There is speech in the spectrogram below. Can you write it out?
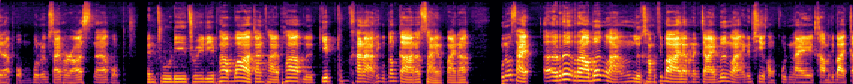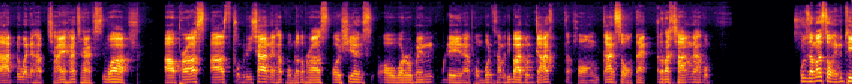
นะครับผมบนเว็บไซต์ Paras นะครับผมเป็น 2D 3D ภาพวาดการถ่ายภาพหรือกิฟทุกขนาดที่คุณต้องการนะใส่ลงไปนะ คุณต้องใส่เรื่องราวเบื้องหลังหรือคำอธิบายแรงบันดาลใจเบื้องหลัง NFT ของคุณในคำอธิบายการ์ดด้วยนะครับ ใช้ hashtag ว่าอ่า plus art competition นะครับผมแล้วก็ plus oceans environment day นะผมบนคำอธิบายบนการ์ดของการส่งแต่ละครั้งนะครับผมคุณสามารถส่ง NFT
